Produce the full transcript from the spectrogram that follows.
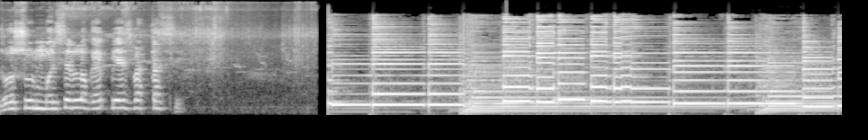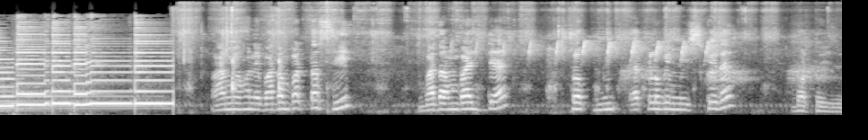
রসুন, মরিচের লগে পেঁয়াজ বাটতাছি আমি ওখানে বাদাম পাড়তাছি বাদাম বাড়তে সব মি- একলগে মিক্স করে বর্ত হয়ে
